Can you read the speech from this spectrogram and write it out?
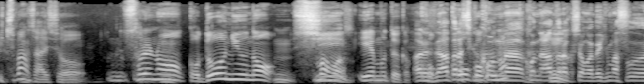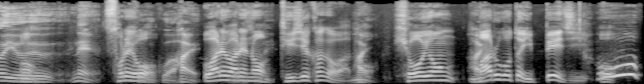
一番最初それのこう導入の CM というか、新しくこんなこんなアトラクションができますいうね。それを我々の TJ 香川のはい。表4丸ごと1ページを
